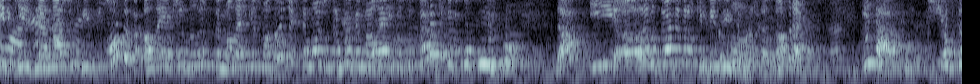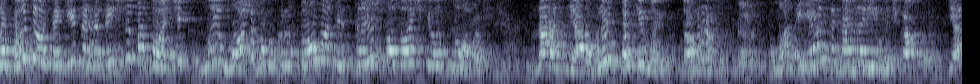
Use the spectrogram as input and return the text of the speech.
Тільки для наших військових, але якщо залишити маленький шматочок, ти можеш зробити маленьку цукерочку, таку кульку. Да? І, але от давайте трошки пізніше про це, добре? І так, щоб зробити ось такий енергетичний батончик, ми можемо використовувати три шматочки основи. Зараз я роблю, потім ми. Добре? У мене є ось така тарілочка. Я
